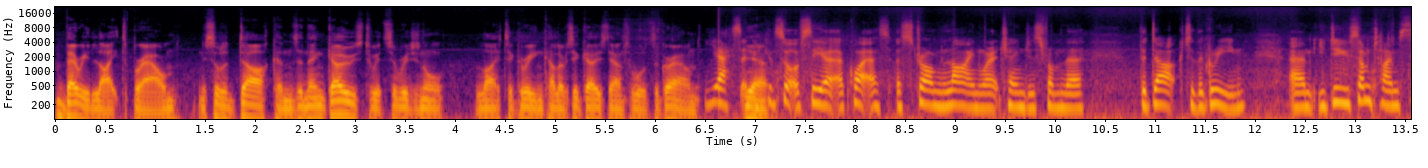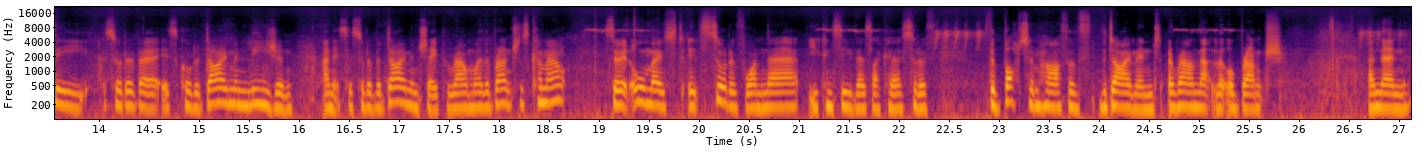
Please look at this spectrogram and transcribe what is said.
very light brown. And it sort of darkens and then goes to its original lighter green colour as it goes down towards the ground. Yes, and Yeah. you can sort of see a, a quite a, a strong line where it changes from the the dark to the green. Um, you do sometimes see sort of a it's called a diamond lesion, and it's a sort of a diamond shape around where the branches come out. So it almost it's sort of one there. You can see there's like a sort of the bottom half of the diamond around that little branch, and then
